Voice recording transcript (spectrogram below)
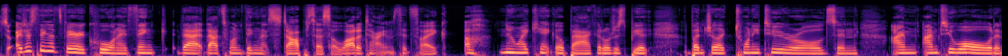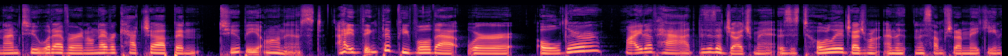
So I just think that's very cool. And I think that that's one thing that stops us a lot of times. It's like, oh, no, I can't go back. It'll just be a, a bunch of like 22 year olds and I'm, I'm too old and I'm too whatever and I'll never catch up. And to be honest, I think the people that were older might have had this is a judgment this is totally a judgment and an assumption i'm making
